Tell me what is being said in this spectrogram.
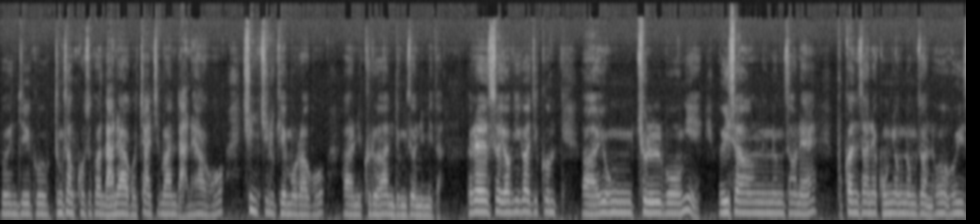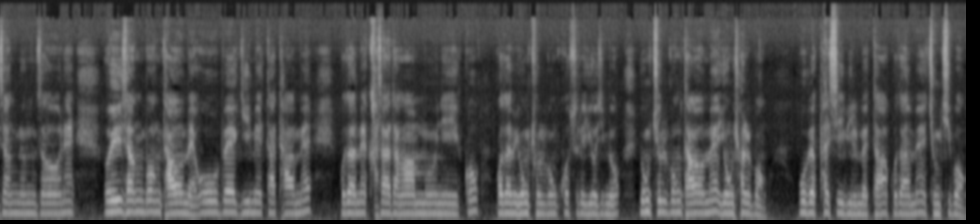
그 이제 그 등산 코스가 난해하고 짧지만 난해하고 신질 계모라고 하니 그러한 능선입니다. 그래서 여기가 지금 아, 용출봉이 의상능선의 북한산의 공룡능선, 어, 의상능선의 의상봉 다음에 502m 다음에 그 다음에 가사당암문이 있고 그 다음에 용출봉 코스로 이어지며 용출봉 다음에 용혈봉 581m 그 다음에 정치봉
